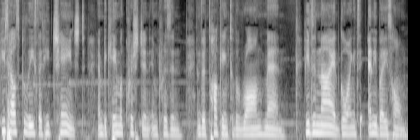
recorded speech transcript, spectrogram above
He tells police that he changed and became a Christian in prison, and they're talking to the wrong man. He denied going into anybody's home.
